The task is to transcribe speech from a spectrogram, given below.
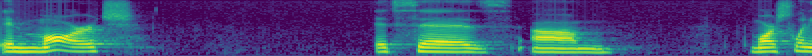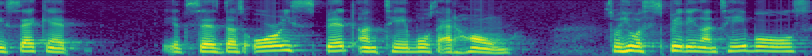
in March, it says, um, March 22nd, it says, Does Auri spit on tables at home? So he was spitting on tables.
